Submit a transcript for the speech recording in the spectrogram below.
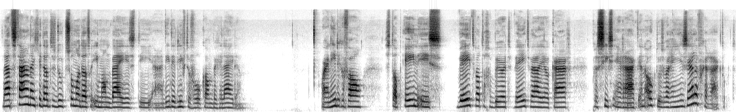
Laat staan dat je dat dus doet zonder dat er iemand bij is die, uh, die dit liefdevol kan begeleiden. Maar in ieder geval, stap 1 is Weet wat er gebeurt, weet waar je elkaar precies in raakt en ook dus waarin je zelf geraakt wordt.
